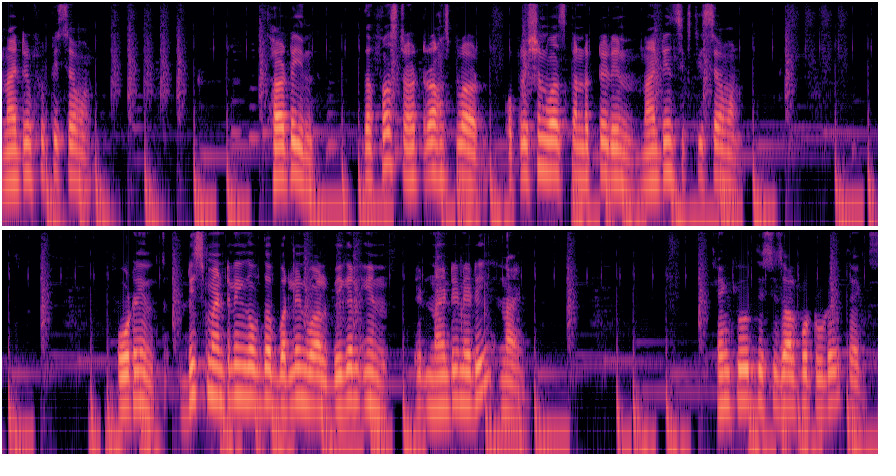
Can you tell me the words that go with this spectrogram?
1957. 13th. The first heart transplant operation was conducted in 1967. 14th. Dismantling of the Berlin Wall began in 1989. Thank you. This is all for today. Thanks.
